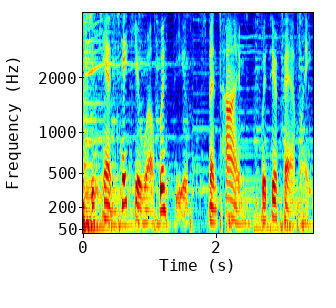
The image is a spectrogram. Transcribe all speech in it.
Since you can't take your wealth with you, spend time with your family.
